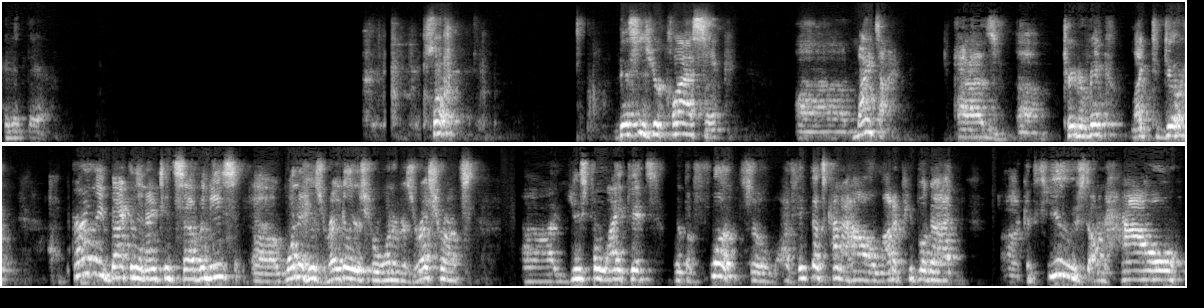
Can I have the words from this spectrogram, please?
hit it there. So this is your classic uh, Mai Tai, as uh, Trader Vic liked to do it. Apparently back in the 1970s, uh, one of his regulars for one of his restaurants uh, used to like it with a float. So I think that's kind of how a lot of people got uh, confused on how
